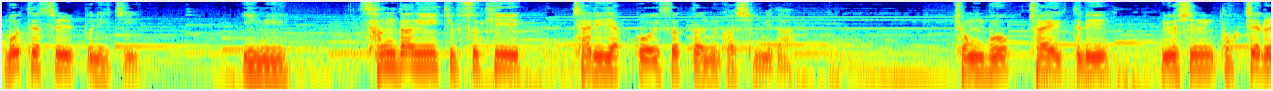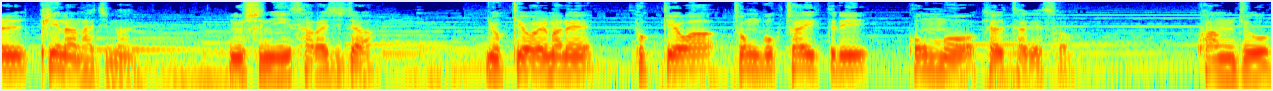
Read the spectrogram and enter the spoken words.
못했을 뿐이지 이미 상당히 깊숙이 자리 잡고 있었던 것입니다. 종북 좌익들이 유신 독재를 비난하지만 유신이 사라지자 6개월 만에 북계와 종북 좌익들이 공모 결탁해서 광주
